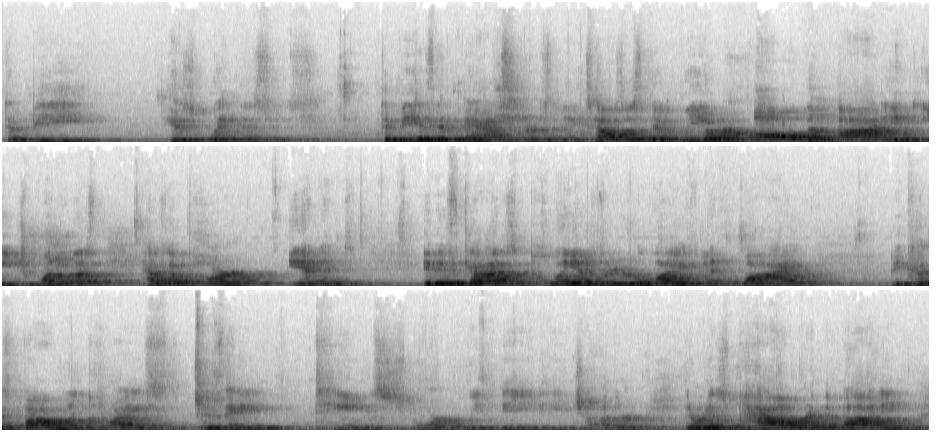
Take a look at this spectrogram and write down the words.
to be his witnesses, to be his ambassadors. And he tells us that we are all the body, and each one of us has a part in it. It is God's plan for your life. And why? Because following Christ is a team sport. We need each other. There is power in the body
